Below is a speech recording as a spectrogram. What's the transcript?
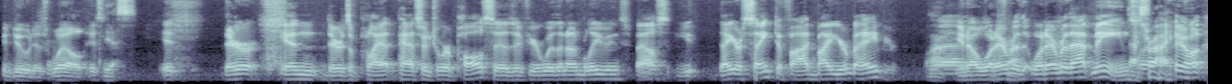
could do it as well. It's, yes, it there and there's a passage where Paul says if you're with an unbelieving spouse, you, they are sanctified by your behavior. Right. You know, whatever right. whatever that means. That's right. You know,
